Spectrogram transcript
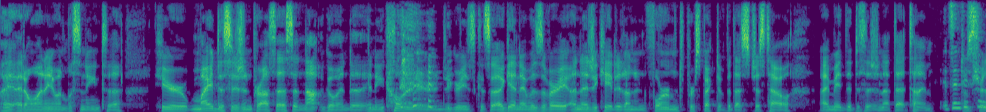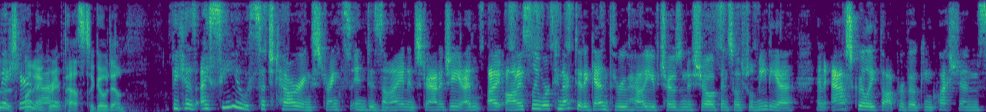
I, I don't want anyone listening to hear my decision process and not go into any culinary degrees because uh, again it was a very uneducated uninformed perspective but that's just how i made the decision at that time it's interesting i'm sure to there's hear plenty that. of great paths to go down because I see you with such towering strengths in design and strategy. I, I honestly, we're connected again through how you've chosen to show up in social media and ask really thought provoking questions.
